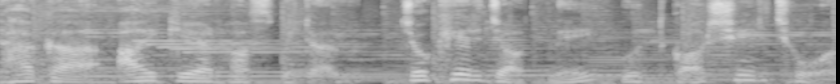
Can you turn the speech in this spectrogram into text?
ঢাকা আই কেয়ার হসপিটাল চোখের যত্নে উৎকর্ষের ছোঁয়া।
